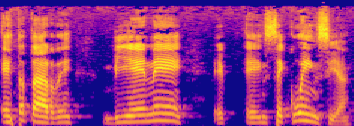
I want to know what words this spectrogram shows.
esta tarde viene eh, en secuencia.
